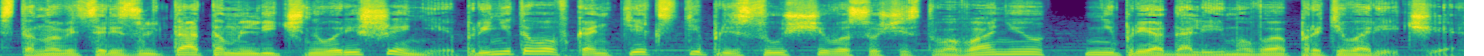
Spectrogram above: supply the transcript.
становится результатом личного решения, принятого в контексте присущего существованию непреодолимого противоречия.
